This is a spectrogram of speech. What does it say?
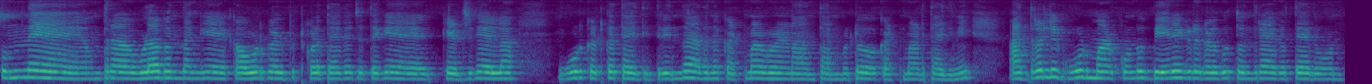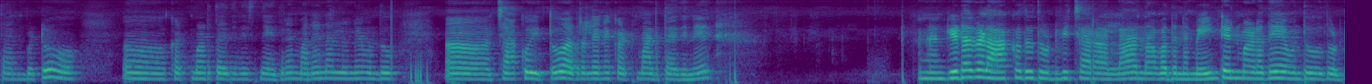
ಸುಮ್ಮನೆ ಒಂಥರ ಹುಳ ಬಂದಂಗೆ ಕೌಡ್ಗಳು ಬಿಟ್ಕೊಳ್ತಾ ಇದೆ. ಜೊತೆಗೆ ಕೆಡ್ಜ್ಗೆ ಎಲ್ಲ ಗೂಡು ಕಟ್ಕೊತಾ ಇದ್ದಿದ್ದರಿಂದ ಅದನ್ನು ಕಟ್ ಮಾಡಿಬಿಡೋಣ ಅಂತ ಅಂದ್ಬಿಟ್ಟು ಕಟ್ ಮಾಡ್ತಾಯಿದ್ದೀನಿ ಅದರಲ್ಲಿ ಗೂಡು ಮಾಡಿಕೊಂಡು ಬೇರೆ ಗಿಡಗಳಿಗೂ ತೊಂದರೆ ಆಗುತ್ತೆ ಅದು ಅಂತ ಅಂದ್ಬಿಟ್ಟು ಕಟ್ ಮಾಡ್ತಾಯಿದ್ದೀನಿ ಸ್ನೇಹಿತರೆ. ಮನೆಯಲ್ಲೇ ಒಂದು ಚಾಕು ಇತ್ತು ಅದರಲ್ಲೇ ಕಟ್ ಮಾಡ್ತಾಯಿದ್ದೀನಿ ಗಿಡಗಳು ಹಾಕೋದು ದೊಡ್ಡ ವಿಚಾರ ಅಲ್ಲ. ನಾವು ಅದನ್ನು ಮೇಂಟೈನ್ ಮಾಡೋದೇ ಒಂದು ದೊಡ್ಡ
